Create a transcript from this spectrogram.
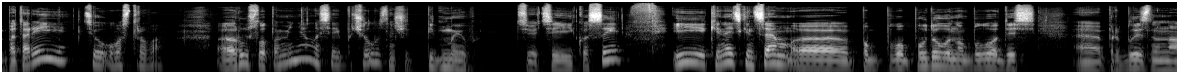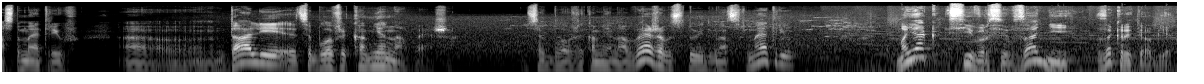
батареї цього острова, русло помінялося і почало значить, підмив цієї коси. І кінець кінцем е, побудовано було десь е, приблизно на 100 метрів далі. Це була вже кам'яна вежа. Це була вже кам'яна вежа висотою 12 метрів. Маяк Сіверсів задній закритий об'єкт.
